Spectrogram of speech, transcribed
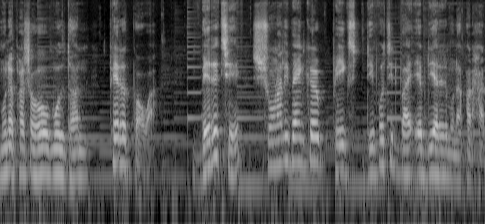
মুনাফাসহ মূলধন ফেরত পাওয়া। বেড়েছে সোনালী ব্যাংকের ফিক্সড ডিপোজিট বা এফডিআর এর মুনাফার হার।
